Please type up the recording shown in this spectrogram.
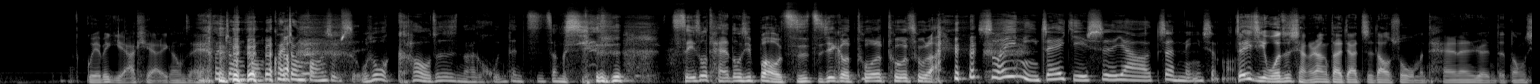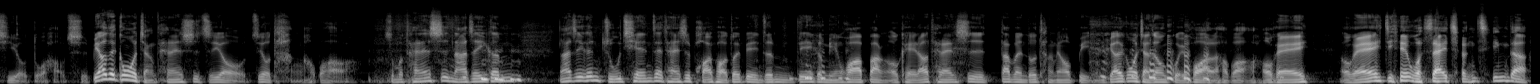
鬼被给压起来你，刚才。快中风，快中风是不是 我？说我靠，这是哪个混蛋智障写的？谁说台南东西不好吃，直接给我拖拖出来？所以你这一集是要证明什么？这一集我只想让大家知道，说我们台南人的东西有多好吃，不要再跟我讲台南市只有只有糖，好不好？什么台南市拿着一根拿着一根竹签在台南市跑一跑，都会变成变一个棉花棒，OK？然后台南市大部分都是糖尿病，你不要再跟我讲这种鬼话了，好不好？OK OK，今天我是来澄清的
